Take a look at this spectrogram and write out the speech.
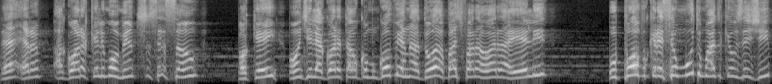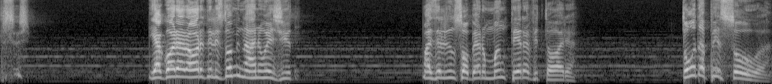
né, era agora aquele momento de sucessão, ok? Onde ele agora estava como governador, abaixo de Faraó era ele. O povo cresceu muito mais do que os egípcios. E agora era a hora deles dominarem o Egito mas eles não souberam manter a vitória. Toda pessoa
